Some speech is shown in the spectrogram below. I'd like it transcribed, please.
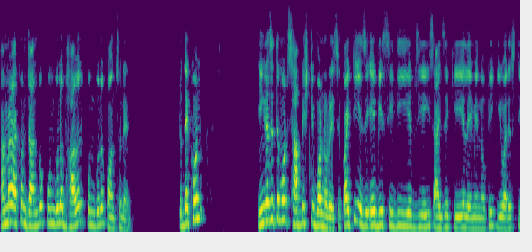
আমরা এখন জানব কোনগুলো ভাওয়েল, কোনগুলো কনসোনেন্ট। তো দেখুন ইংরেজিতে মোট ছাব্বিশটি বর্ণ রয়েছে। কয়টি? এই যে A B C D F G H I J K L M N O P Q R S T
